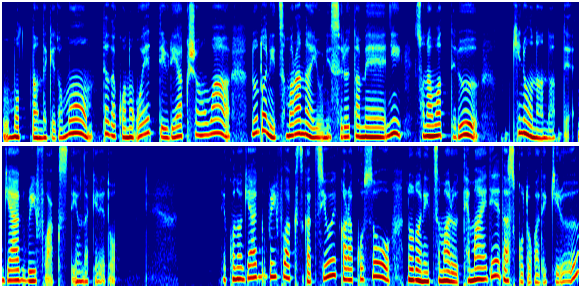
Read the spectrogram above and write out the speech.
思ったんだけどもただこのおえっていうリアクションは喉に詰まらないようにするために備わってる機能なんだって。ギャグリフラックスって言うんだけれど。でこのギャグリフラックスが強いからこそ喉に詰まる手前で出すことができる。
